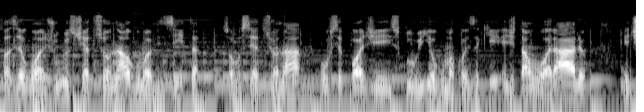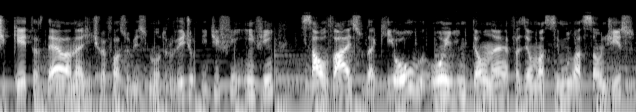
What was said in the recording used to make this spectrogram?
fazer algum ajuste, adicionar alguma visita, só você adicionar, ou você pode excluir alguma coisa aqui, editar um horário, etiquetas dela, né? A gente vai falar sobre isso no outro vídeo e de fim, enfim, salvar isso daqui ou, ou então, né, fazer uma simulação disso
